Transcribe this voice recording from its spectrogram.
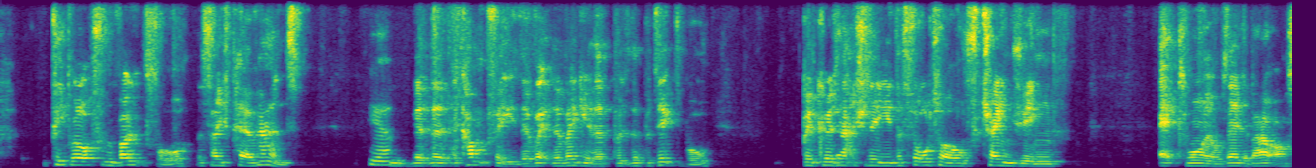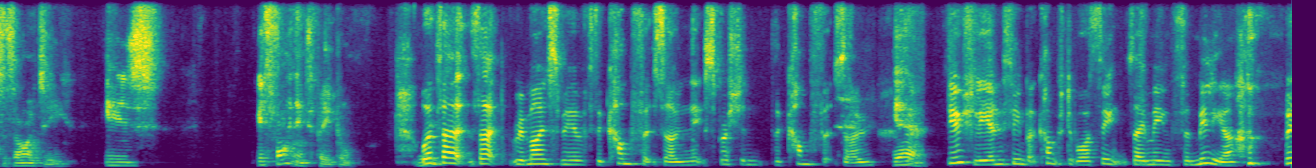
people often vote for the safe pair of hands Yeah. the, the, the comfy, the, re- the regular, the predictable, because actually the thought of changing X, Y, or Z about our society is is frightening to people. Well, that that reminds me of the comfort zone. The expression "the comfort zone." Yeah, Usually, anything but comfortable. I think they mean familiar.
